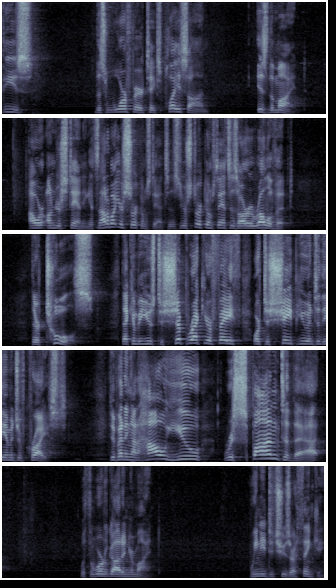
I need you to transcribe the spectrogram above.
these, this warfare takes place on is the mind our understanding. It's not about your circumstances. Your circumstances are irrelevant, they're tools that can be used to shipwreck your faith or to shape you into the image of Christ. Depending on how you respond to that with the Word of God in your mind, we need to choose our thinking.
